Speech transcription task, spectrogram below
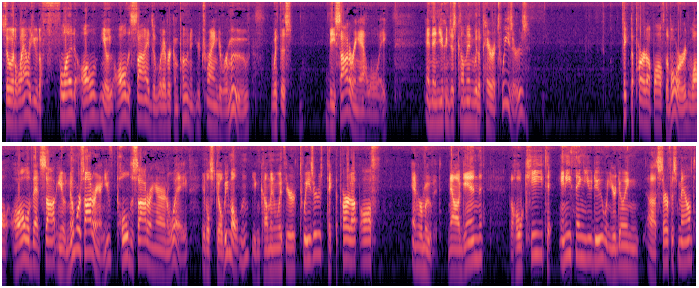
So it allows you to flood all you know all the sides of whatever component you're trying to remove with this desoldering alloy, and then you can just come in with a pair of tweezers, pick the part up off the board while all of that solder, you know, no more soldering iron. You've pulled the soldering iron away. It'll still be molten. You can come in with your tweezers, pick the part up off, and remove it. Now again, The whole key to anything you do when you're doing uh, surface mount,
